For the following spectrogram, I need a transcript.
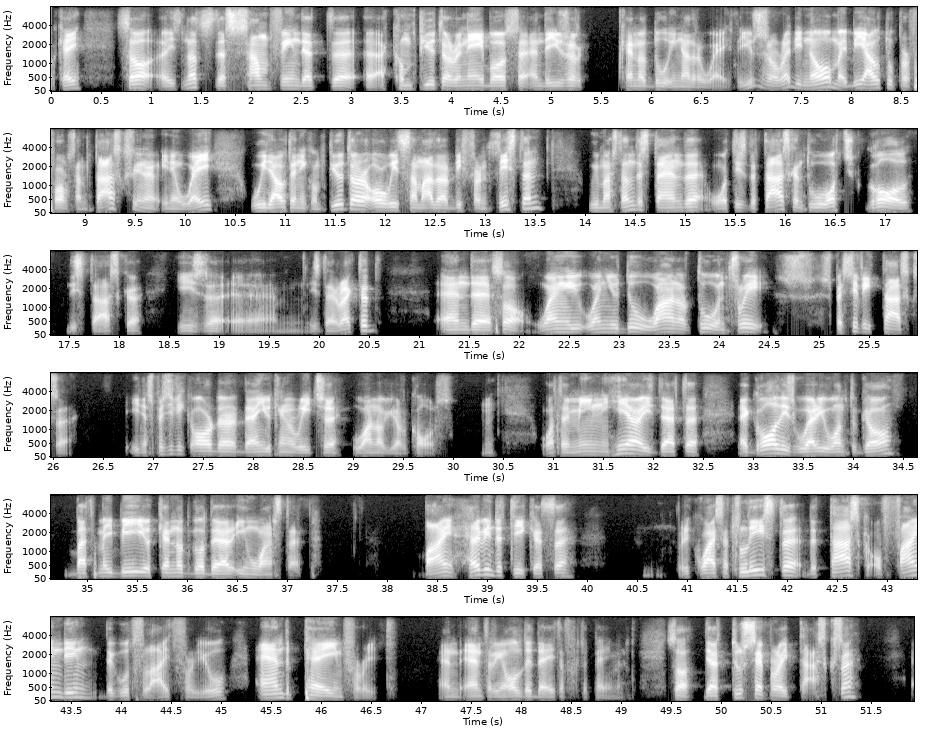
Okay, so uh, it's not just something that uh, a computer enables and the user cannot do in other ways. The users already know maybe how to perform some tasks in a, in a way without any computer or with some other different system. We must understand uh, what is the task and to what goal this task uh, is, uh, um, is directed and uh, so when you when you do one or two and three specific tasks uh, in a specific order then you can reach uh, one of your goals mm. what i mean here is that uh, a goal is where you want to go but maybe you cannot go there in one step by having the tickets requires at least the task of finding the good flight for you and paying for it and entering all the data for the payment. So there are two separate tasks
